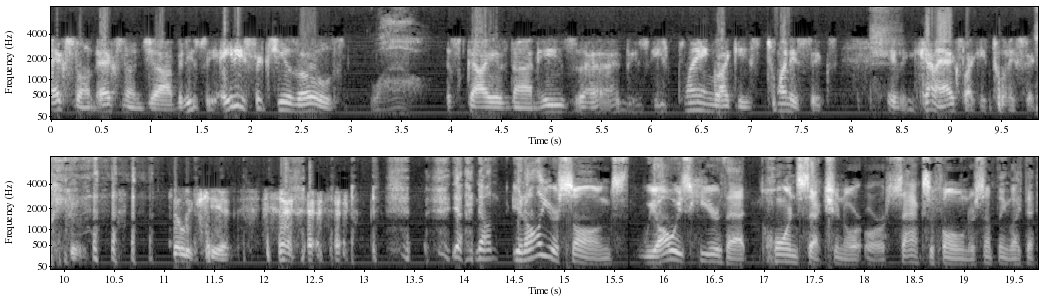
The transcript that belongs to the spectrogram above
excellent, excellent job. And he's 86 years old Wow. this guy is and He's uh, he's, he's playing like he's 26. He kind of acts like he's 26 too. Still a kid. Yeah. Now, in all your songs, we always hear that horn section or, or saxophone or something like that.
